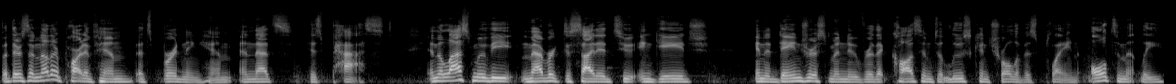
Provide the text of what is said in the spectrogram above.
But there's another part of him that's burdening him, and that's his past. In the last movie, Maverick decided to engage in a dangerous maneuver that caused him to lose control of his plane, ultimately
